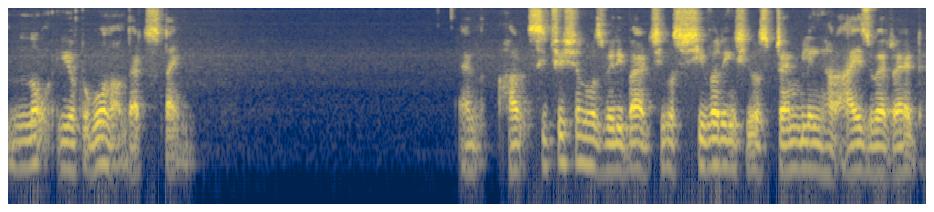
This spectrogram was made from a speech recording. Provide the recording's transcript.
no, you have to go now, that's time. And her situation was very bad. She was shivering, she was trembling, her eyes were red.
